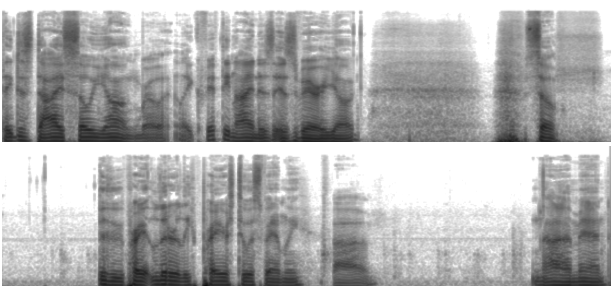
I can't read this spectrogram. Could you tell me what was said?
they just die so young, bro. Like 59 is is very young. So pray, literally prayers to his family. Uh, nah, man.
